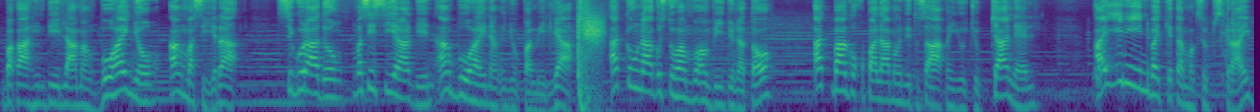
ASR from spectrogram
baka hindi lamang buhay nyo ang masira. Siguradong masisira din ang buhay ng inyong pamilya. At kung nagustuhan mo ang video na to, at bago ka pa lamang dito sa aking YouTube channel, ay ini-invite kita mag-subscribe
